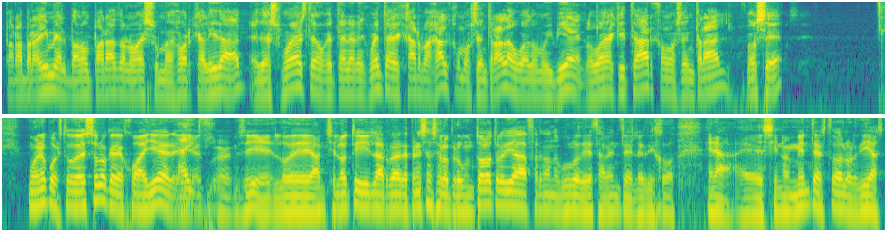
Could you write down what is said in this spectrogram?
Para Brahim el balón parado no es su mejor calidad. Y después tengo que tener en cuenta que Carvajal como central ha jugado muy bien. Lo voy a quitar como central, no sé. Bueno, pues todo eso lo que dejó ayer. Eh, eh, sí, eh, lo de Ancelotti y la rueda de prensa se lo preguntó el otro día a Fernando Burgos directamente. Les dijo, era, eh, si no mientes todos los días.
